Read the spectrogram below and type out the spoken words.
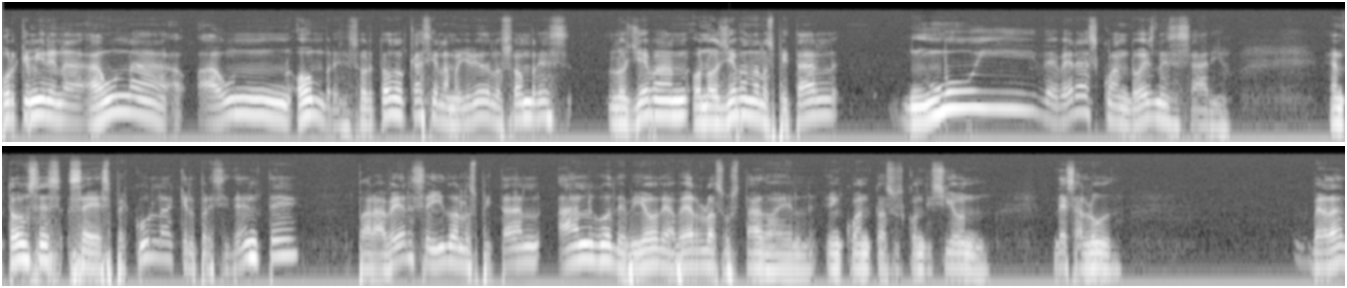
porque miren, a, una, a un hombre, sobre todo casi a la mayoría de los hombres, los llevan o nos llevan al hospital muy de veras cuando es necesario. Entonces se especula que el presidente, para haberse ido al hospital, algo debió de haberlo asustado a él en cuanto a su condición de salud. ¿Verdad?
